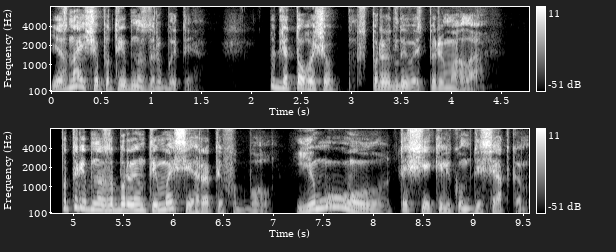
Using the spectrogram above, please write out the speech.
я знаю, що потрібно зробити. Для того, щоб справедливість перемогла. Потрібно заборонити Месі грати в футбол. Йому та ще кільком десяткам,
